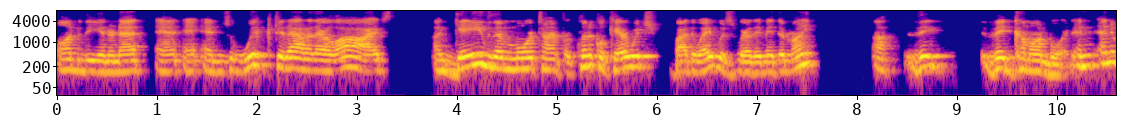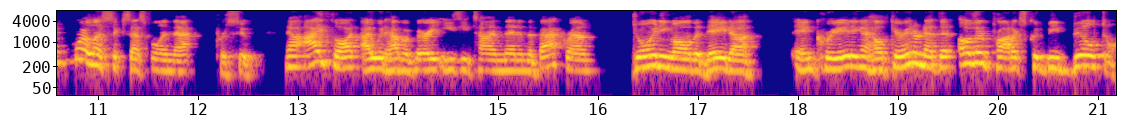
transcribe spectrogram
onto the internet and, and, and wicked it out of their lives and gave them more time for clinical care, which by the way was where they made their money, uh, they they'd come on board and, and more or less successful in that pursuit. Now, I thought I would have a very easy time then in the background joining all the data and creating a healthcare internet that other products could be built on.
